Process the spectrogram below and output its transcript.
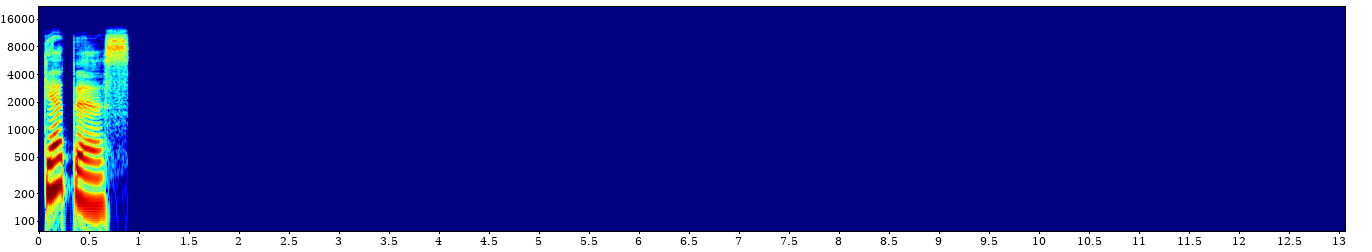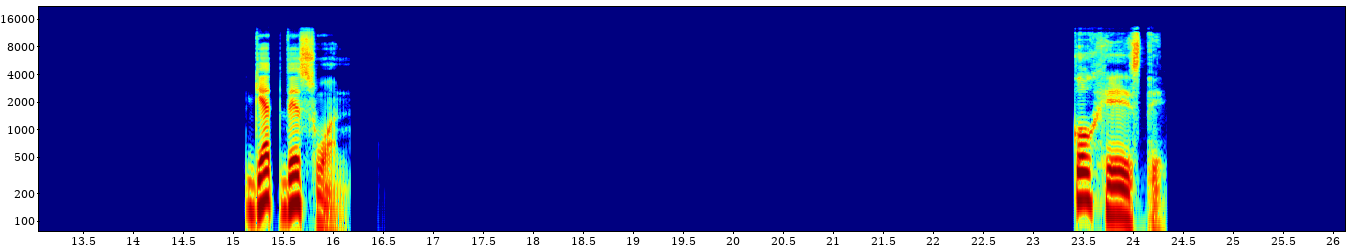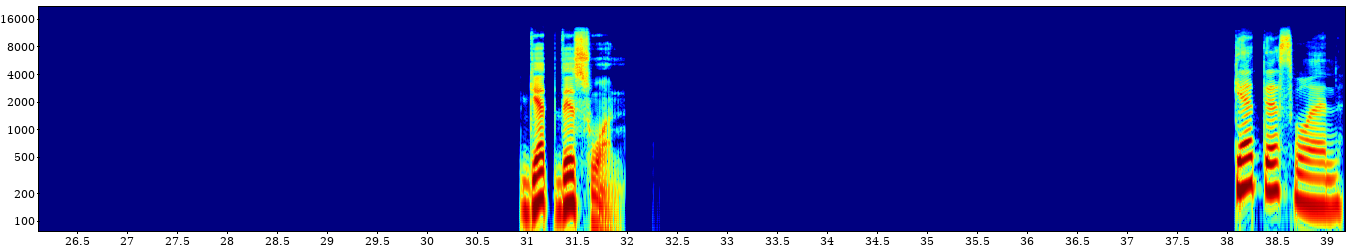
Get this. Get this one. Coge este. Get this one. Get this one.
